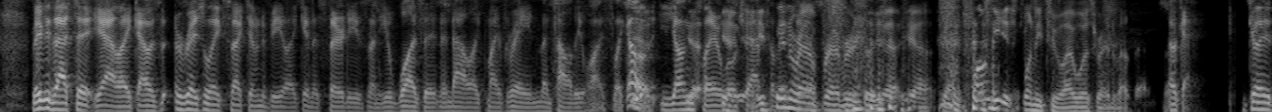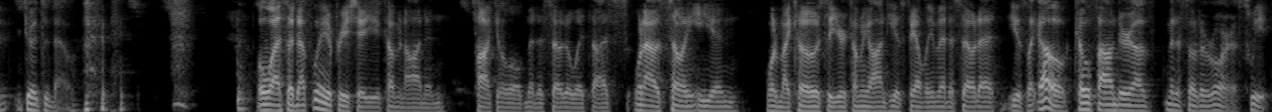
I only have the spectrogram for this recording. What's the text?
maybe that's it. Yeah. Like I was originally expecting him to be like in his 30s, then he wasn't. And now like my brain mentality wise, like, oh, yeah, young yeah, player yeah, Wil Trapp. He's been around forever. So yeah, yeah, yeah. Bongi is 22. I was right about that. So. Okay. Good. Good to know. well, Wes, I definitely appreciate you coming on and talking a little Minnesota with us. When I was telling Ian, one of my co-hosts that you're coming on, he has family in Minnesota. He was like, "Oh, co-founder of Minnesota Aurora, sweet."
